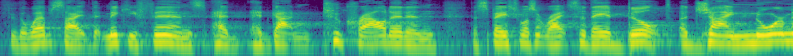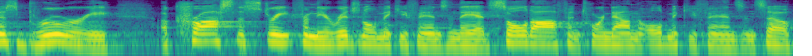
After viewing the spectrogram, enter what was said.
through the website that Mickey Finn's had, had gotten too crowded and the space wasn't right, so they had built a ginormous brewery across the street from the original Mickey Finn's, and they had sold off and torn down the old Mickey Finn's. And so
